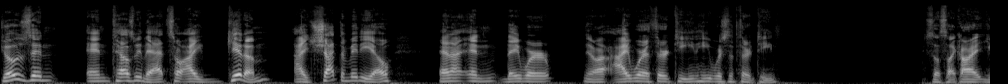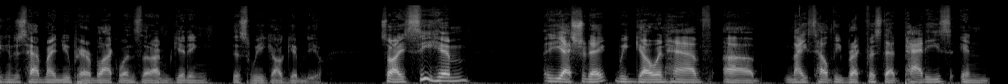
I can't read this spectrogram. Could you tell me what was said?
goes in and tells me that. So I get him. I shot the video, and I and they were, you know, I wear a 13. He wears a 13. So it's like, all right, you can just have my new pair of black ones that I'm getting this week. I'll give them to you. So I see him yesterday. We go and have a nice, healthy breakfast at Patty's in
